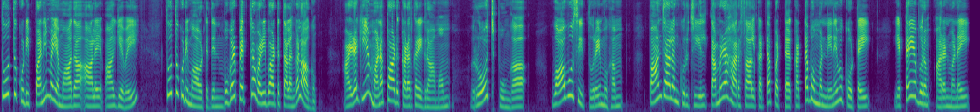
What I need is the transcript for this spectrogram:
தூத்துக்குடி பனிமய மாதா ஆலயம் ஆகியவை தூத்துக்குடி மாவட்டத்தின் புகழ்பெற்ற வழிபாட்டுத் தலங்கள் ஆகும். அழகிய மணப்பாடு கடற்கரை கிராமம் ரோஜ் பூங்கா வஉசி துறைமுகம். பாஞ்சாலங்குறிச்சியில் தமிழக அரசால் கட்டப்பட்ட கட்டபொம்மன் நினைவுக் கோட்டை எட்டயபுரம் அரண்மனை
